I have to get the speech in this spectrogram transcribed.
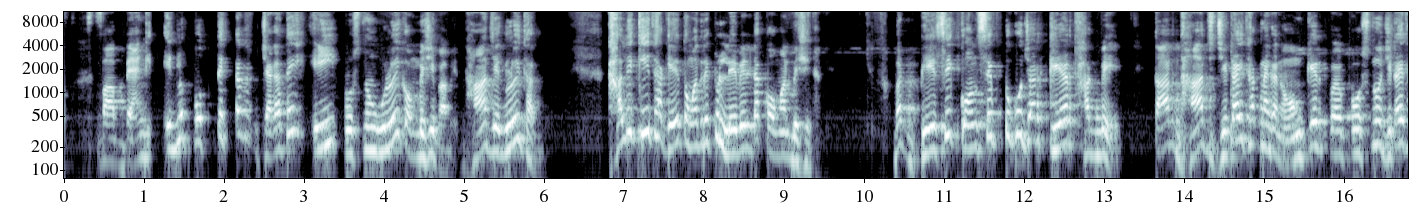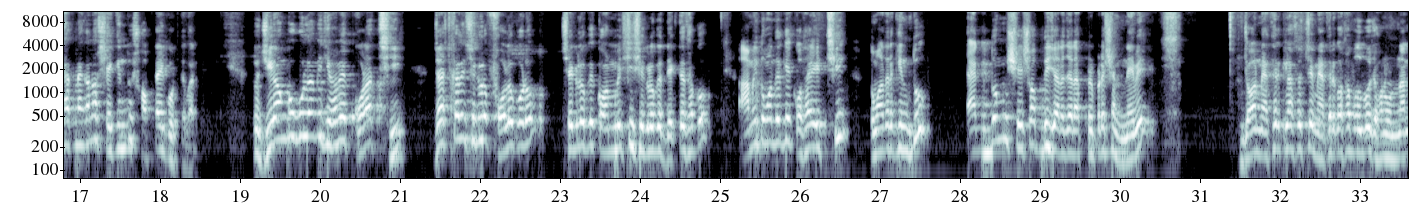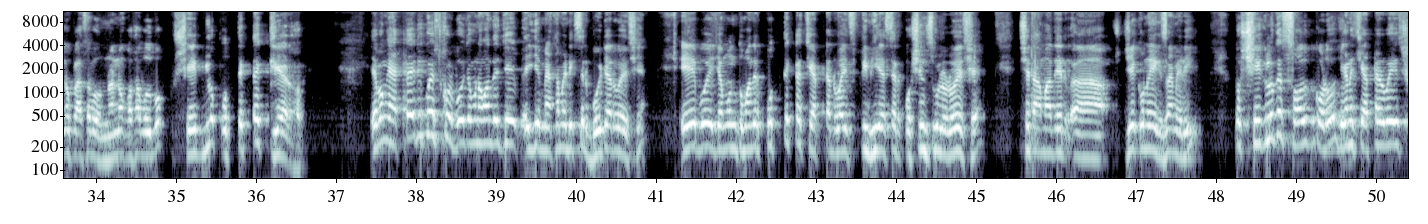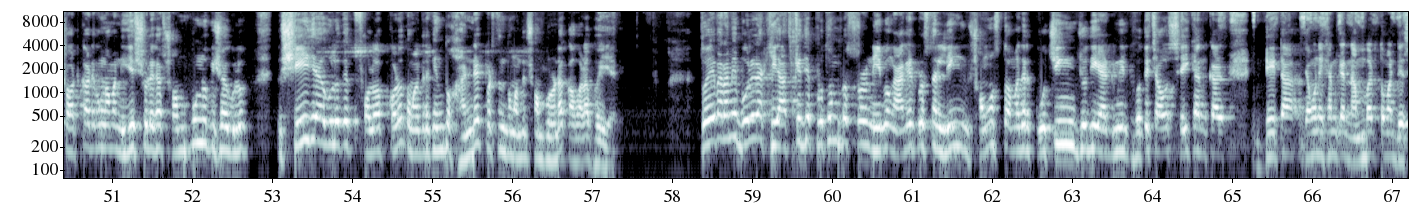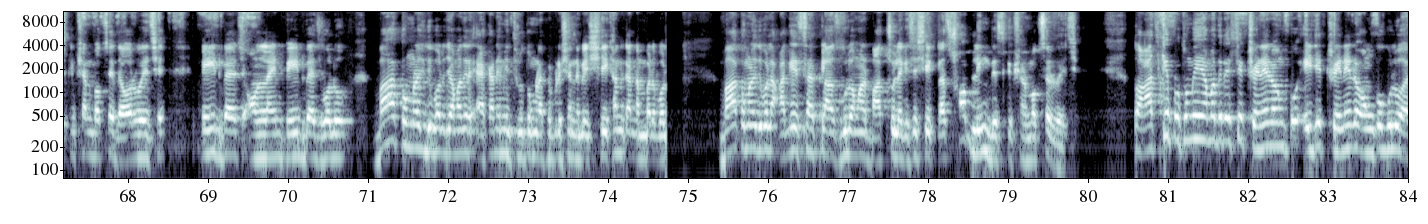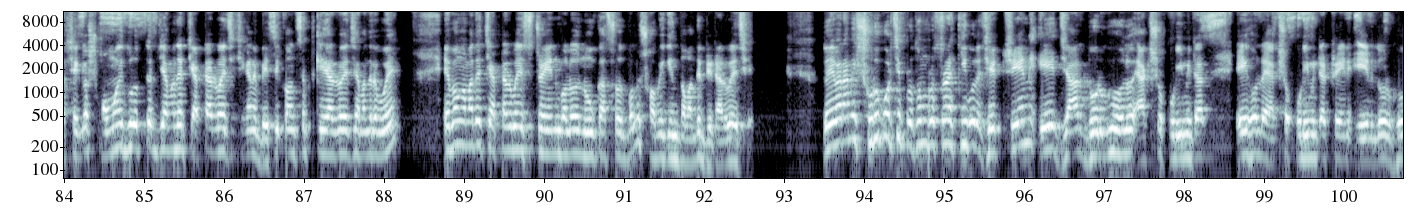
বা ব্যাংক এগুলো প্রত্যেকটা জায়গাতেই এই প্রশ্নগুলোই কম বেশি পাবে। ধাঁচ এগুলোই থাকবে। খালি কি থাকে, তোমাদের একটু লেভেলটা কম আর বেশি থাকে। বাট বেসিক কনসেপ্টটুকু যার ক্লিয়ার থাকবে, তার ধাঁচ যেটাই থাক না কেন, অঙ্কের প্রশ্ন যেটাই থাক না কেন, সে কিন্তু সবটাই করতে পারবে। তো যে অঙ্কগুলো আমি যেভাবে করাচ্ছি জাস্ট খালি সেগুলো ফলো করো, সেগুলোকে কম বেশি সেগুলোকে দেখতে থাকো। আমি তোমাদেরকে কথা দিচ্ছি, তোমাদের কিন্তু একদম শেষ অবধি যারা যারা প্রিপারেশন নেবে, যখন ম্যাথের ক্লাস হচ্ছে ম্যাথের কথা বলব, যখন অন্যান্য ক্লাস হবে, অন্যান্য কথা বলব, সেগুলো প্রত্যেকটাই ক্লিয়ার হবে। এবং একটাই রিকোয়েস্ট করব, যেমন আমাদের যে এই যে ম্যাথামেটিক্স এর বইটা রয়েছে, এ বই যেমন তোমাদের প্রত্যেকটা চ্যাপ্টার ওয়াইজ প্রিভিয়াস এর কোশ্চেন্সগুলো রয়েছে, সেটা আমাদের যে কোনো এক্সামেরই তো সেগুলোকে সলভ করো, যেখানে চ্যাপ্টার ওয়াইজ শর্টকাট এবং আমার নিজস্ব লেখা সম্পূর্ণ বিষয়গুলো, তো সেই জায়গাগুলোকে ফলো আপ করো, তোমাদের কিন্তু হান্ড্রেড পার্সেন্ট তোমাদের সম্পূর্ণটা কভার আপ হয়ে যাবে। তো এবার আমি বলে রাখি, আজকে যে প্রথম প্রশ্নটা নিই এবং আগের প্রশ্নের লিঙ্ক সমস্ত আমাদের কোচিং যদি অ্যাডমিট হতে চাও, সেইখানকার ডেটা যেমন এখানকার নাম্বার তোমার ডেসক্রিপশন বক্সে দেওয়া রয়েছে paid batch online paid batch বলো, বা তোমরা যদি বলো যে আমাদের একাডেমি থ্রু তোমরা প্রিপারেশন নেবে সেখানকার নাম্বার বলো। বা তোমরা যদি বলে আগের স্যার ক্লাসগুলো আমার বাদ চলে গেছে, সেই ক্লাস সব লিঙ্ক ডিসক্রিপশন বক্সে রয়েছে। তো আজকে প্রথমেই আমাদের এসে ট্রেনের অঙ্ক। এই যে ট্রেনের অঙ্কগুলো আছে, সেগুলো সময় দূরত্বের যে আমাদের চ্যাপ্টার রয়েছে, সেখানে বেসিক কনসেপ্ট ক্লিয়ার রয়েছে আমাদের বইয়ে। এবং আমাদের চ্যাপ্টার ওয়াইজ ট্রেন বলো, নৌকা স্রোত বলো, সবই কিন্তু আমাদের ডেটা রয়েছে। তো এবার আমি শুরু করছি প্রথম প্রশ্নটা কি বলেছে? ট্রেন এ যার দৈর্ঘ্য হলো একশো কুড়ি মিটার, এই হলো একশো কুড়ি মিটার ট্রেন এর দৈর্ঘ্য,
